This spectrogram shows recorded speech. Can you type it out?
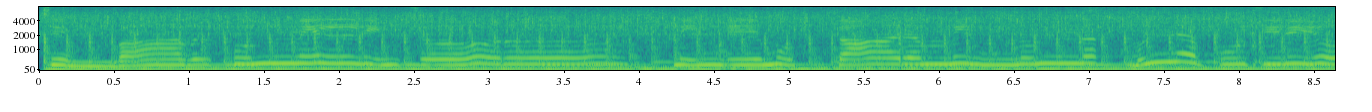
ചെമ്പാവ് കുന്നിൽ ചോറ് നിന്റെ മുത്താരം മിന്നുന്ന മുല്ലപ്പൂച്ചിരിയോ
